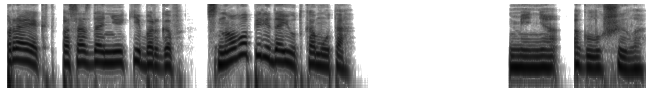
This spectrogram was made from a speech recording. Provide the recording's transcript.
Проект по созданию киборгов снова передают кому-то?» Меня оглушило.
